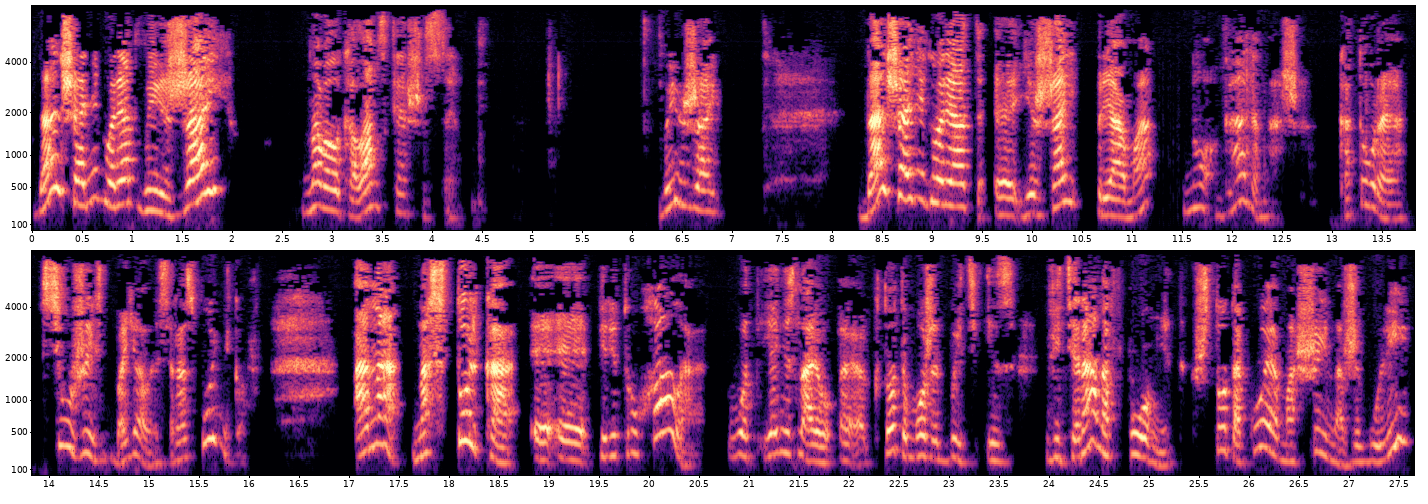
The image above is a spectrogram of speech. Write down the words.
Дальше они говорят, выезжай на Волоколамское шоссе. Выезжай. Дальше они говорят, э, езжай прямо, но Галя наша, которая всю жизнь боялась разбойников, она настолько э, э, перетрухала, вот я не знаю, кто-то, может быть, из ветеранов помнит, что такое машина «Жигули»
